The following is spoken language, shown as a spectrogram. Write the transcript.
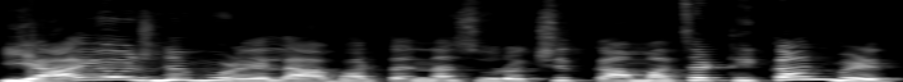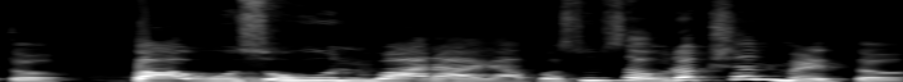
या योजनेमुळे लाभार्थ्यांना सुरक्षित कामाचं ठिकाण मिळतं पाऊस ऊन वारा यापासून संरक्षण मिळतं.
